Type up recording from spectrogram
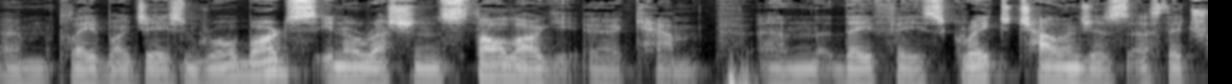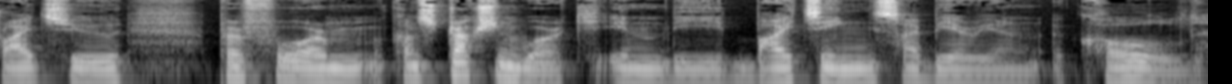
um, played by Jason Robards, in a Russian Stalag uh, camp, and they face great challenges as they try to perform construction work in the biting Siberian cold.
